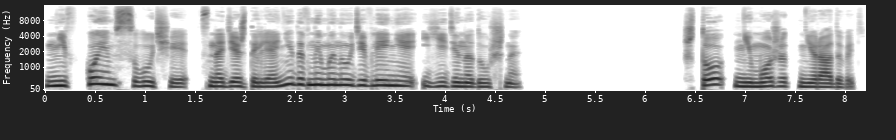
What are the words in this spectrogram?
Ни в коем случае с Надеждой Леонидовной мы на удивление единодушны. Что не может не радовать?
